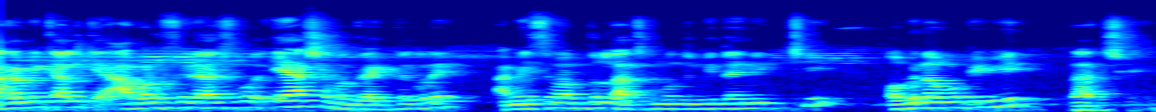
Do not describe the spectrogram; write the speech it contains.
আগামীকালকে আবারও ফিরে আসব। এ আশাবাদ ব্যক্ত করে আমি ইসলাম আব্দুল্লাহ, আজকের মধ্যে বিদায় নিচ্ছি। অভিনব টিভি, রাজশাহী।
